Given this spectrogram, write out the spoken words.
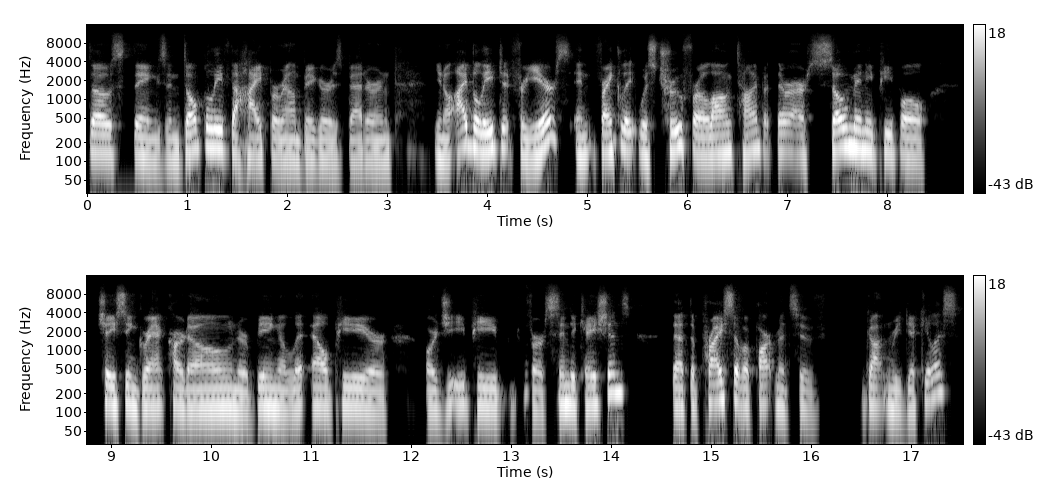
those things and don't believe the hype around bigger is better. And, you know, I believed it for years. And frankly, it was true for a long time. But there are so many people chasing Grant Cardone or being a LP or, or GP for syndications that the price of apartments have gotten ridiculous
